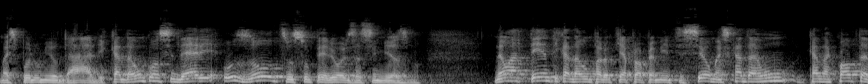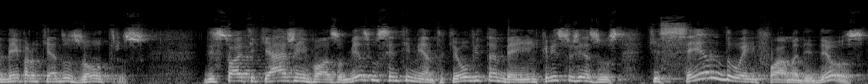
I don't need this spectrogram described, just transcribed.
mas por humildade. Cada um considere os outros superiores a si mesmo. Não atente cada um para o que é propriamente seu, mas cada um, cada qual também para o que é dos outros. De sorte que haja em vós o mesmo sentimento que houve também em Cristo Jesus, que sendo em forma de Deus,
